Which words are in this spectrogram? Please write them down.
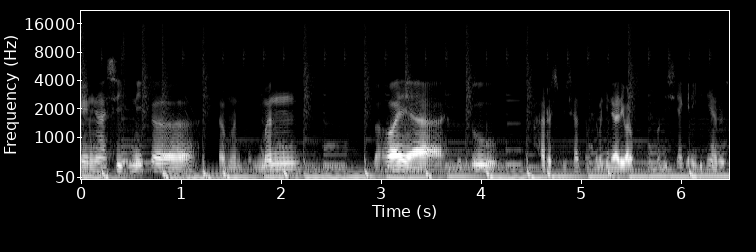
pengen ngasih ini ke teman-teman bahwa ya itu harus bisa teman hindari walaupun kondisinya kayak gini harus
